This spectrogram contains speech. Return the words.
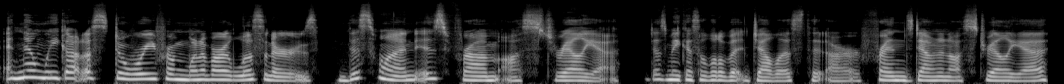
and then we got a story from one of our listeners. This one is from Australia. It does make us a little bit jealous that our friends down in Australia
